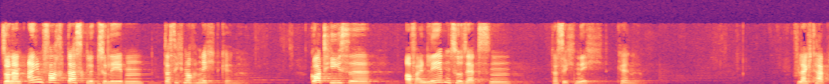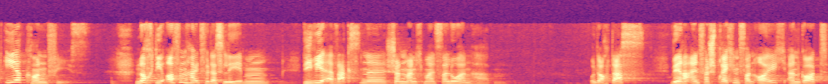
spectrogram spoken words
sondern einfach das Glück zu leben, das ich noch nicht kenne. Gott hieße, auf ein Leben zu setzen, das ich nicht kenne. Vielleicht habt ihr Konfis noch die Offenheit für das Leben, die wir Erwachsene schon manchmal verloren haben. Und auch das wäre ein Versprechen von euch an Gott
